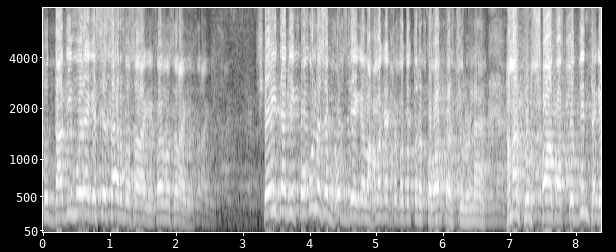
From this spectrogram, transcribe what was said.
তোর দাদি মরে গেছে চার বছর আগে। কয় বছর আগে? সেই দাদি কখন এসে ভোট দিয়ে গেল, আমাকে একটা কথা তোর কবার পারছিল না। আমার খুব শখ দিন থেকে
